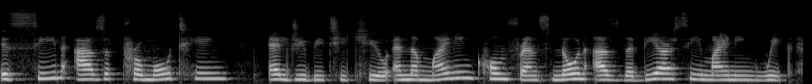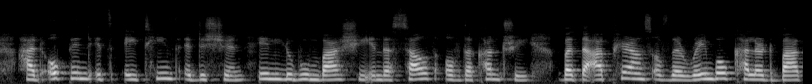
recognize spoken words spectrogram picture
is seen as promoting LGBTQ, and the mining conference known as the DRC Mining Week had opened its 18th edition in Lubumbashi in the south of the country. But the appearance of the rainbow colored bag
